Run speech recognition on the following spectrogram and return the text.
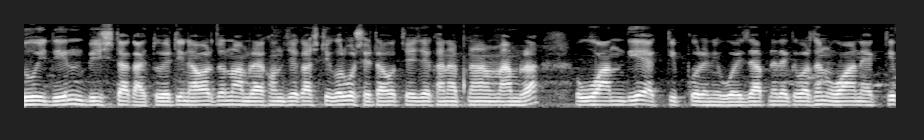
দুই দিন বিশ টাকায়। তো এটি নেওয়ার জন্য আমরা এখন যে কাজটি করব, সেটা হচ্ছে এই যে এখানে আপনার আমরা ওয়ান দিয়ে অ্যাক্টিভ করে নিব। এই যে আপনি দেখতে পাচ্ছেন, ওয়ান অ্যাক্টিভ।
